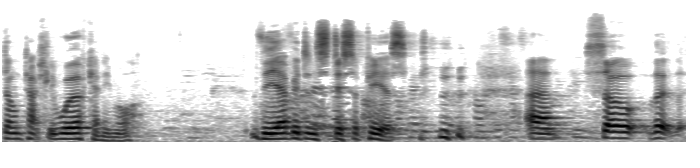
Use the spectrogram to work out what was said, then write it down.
don't actually work anymore. The evidence disappears. um, so the,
